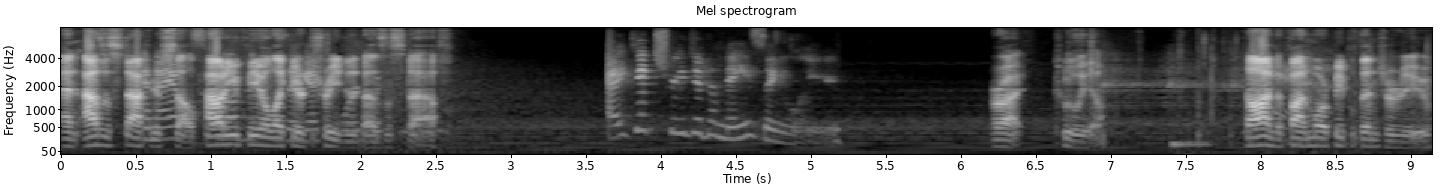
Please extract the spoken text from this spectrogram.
and as a staff And yourself, how do you feel like you're treated as a staff? I get treated amazingly. Alright, coolio. Time to find more people to interview.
